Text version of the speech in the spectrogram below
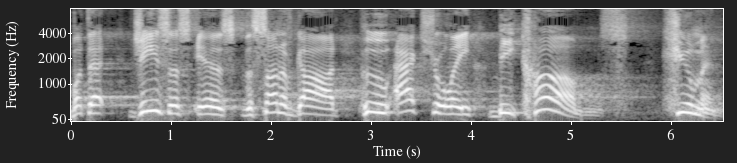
But that Jesus is the Son of God who actually becomes human.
